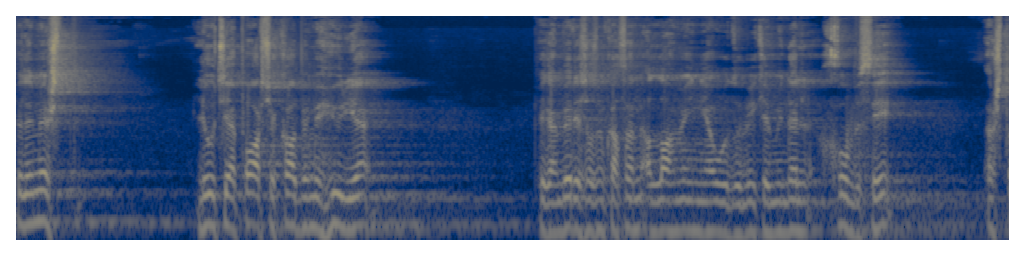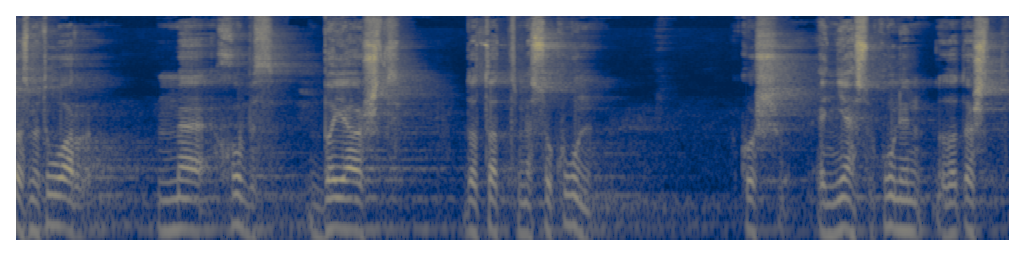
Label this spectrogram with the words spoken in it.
Fillimisht lutja e parë që ka të bëjë me hyrje, pejgamberi salallahu alejhi selem ka thënë Allahumma inni a'udhu bika min al-khubuthi, është transmetuar me khubth bëja është do të thotë me sukun kush e njeh sukunin do të thotë është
